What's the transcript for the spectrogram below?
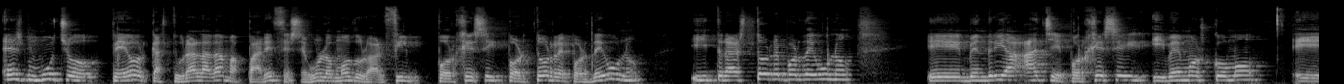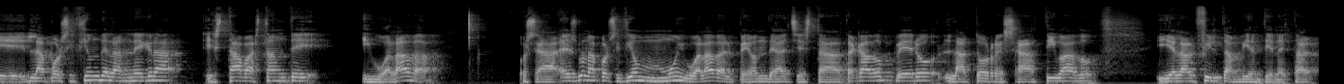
Es mucho peor capturar la dama, parece, según los módulos, alfil por G6 por torre por D1, y tras torre por D1 eh, vendría H por G6 y vemos como eh, la posición de la negra está bastante igualada. O sea, es una posición muy igualada. El peón de H está atacado, pero la torre se ha activado y el alfil también tiene esta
